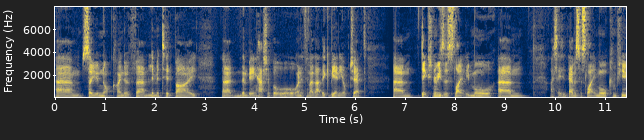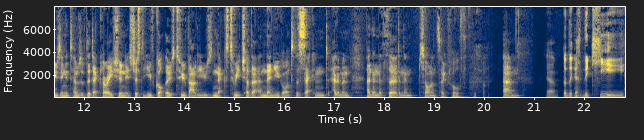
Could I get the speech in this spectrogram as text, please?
um, so you're not kind of um, limited by uh, them being hashable or anything like that. They could be any object. Um, dictionaries are slightly more, um, I say, ever so slightly more confusing in terms of the declaration. It's just that you've got those two values next to each other, and then you go on to the second element, and then the third, and then so on and so forth. Um, Yeah, but the the key,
